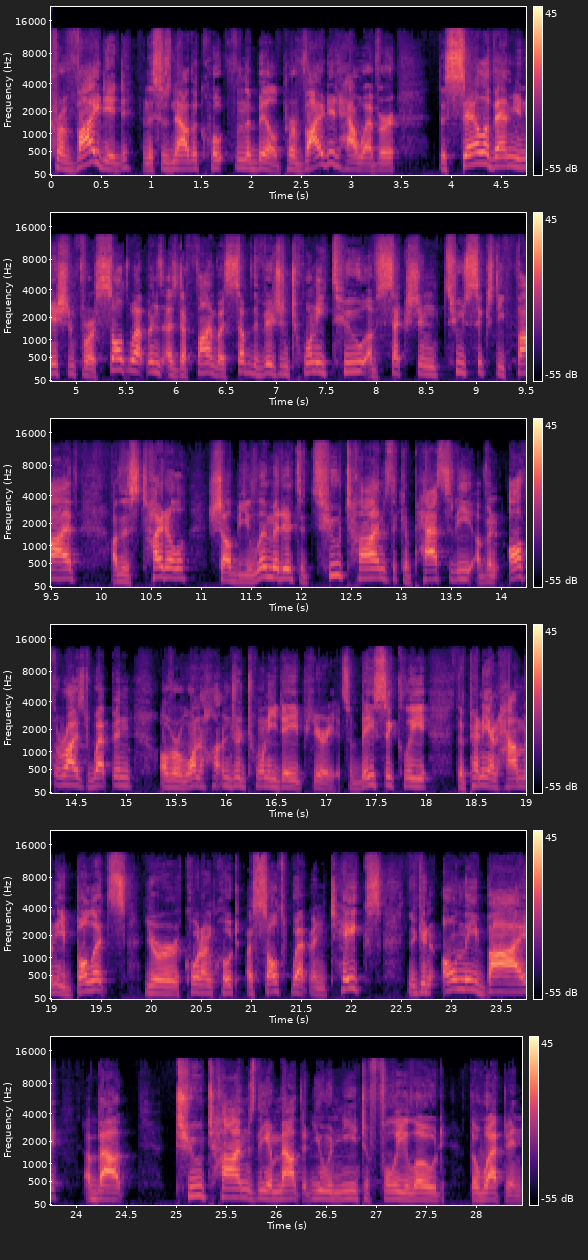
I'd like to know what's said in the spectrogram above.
provided, and this is now the quote from the bill, provided, however, the sale of ammunition for assault weapons as defined by subdivision 22 of section 265 of this title shall be limited to two times the capacity of an authorized weapon over a 120 day period. So basically, depending on how many bullets your quote unquote assault weapon takes, you can only buy about two times the amount that you would need to fully load the weapon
